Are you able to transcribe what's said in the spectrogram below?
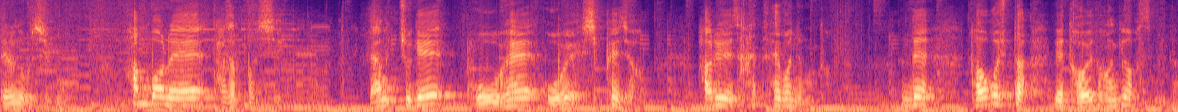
내려놓으시고 한 번에 다섯 번씩 양쪽에 5회 5회 10회죠. 하루에 세번 정도. 근데 더 하고 싶다. 예, 더 해도 관계없습니다.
